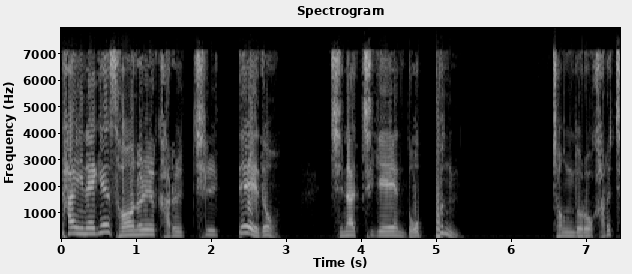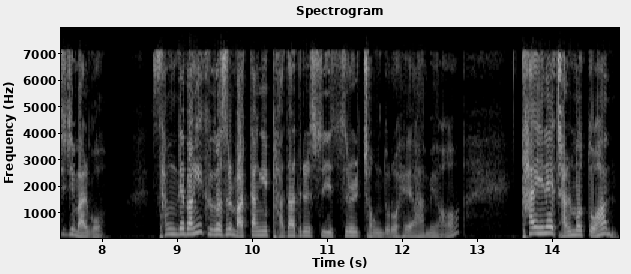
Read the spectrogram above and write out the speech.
타인에게 선을 가르칠 때에도 지나치게 높은 정도로 가르치지 말고 상대방이 그것을 마땅히 받아들일 수 있을 정도로 해야 하며 타인의 잘못 또한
